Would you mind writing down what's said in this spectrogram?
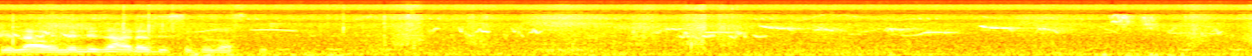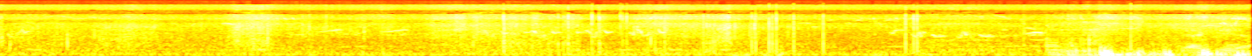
ती लावलेली झाडं दिसतच असतील. या की या.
